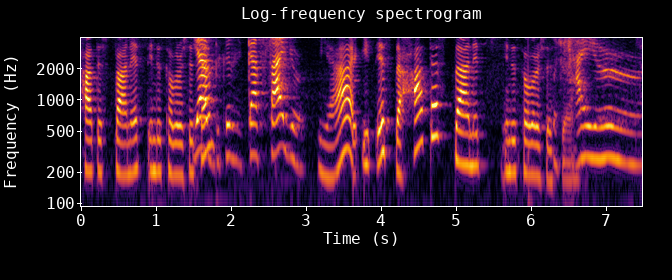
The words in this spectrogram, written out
hottest planet in the solar system? Yeah, because it got fire. Yeah, it is the hottest planet in the solar With system. fire.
